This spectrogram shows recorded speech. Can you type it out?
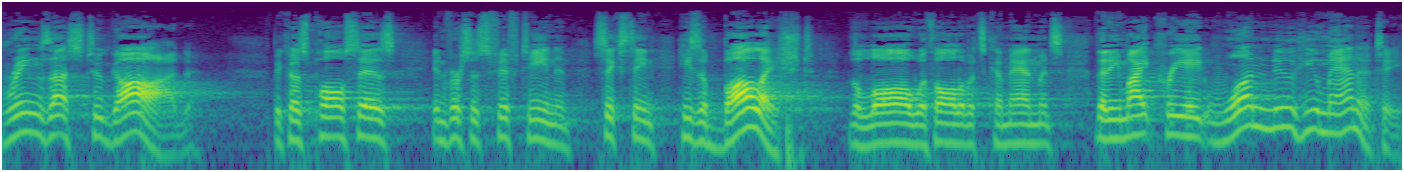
brings us to God. Because Paul says in verses 15 and 16, he's abolished the law with all of its commandments that he might create one new humanity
